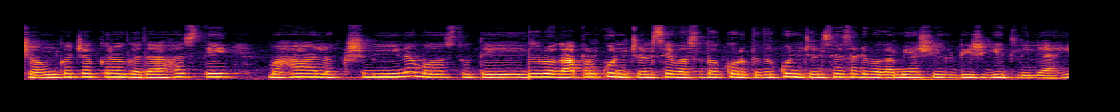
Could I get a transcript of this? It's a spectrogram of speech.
शंखचक्र गदाहस्ते महालक्ष्मी नमस्तुते. बघा आपण कुंचन सेवा सुद्धा करतो. तर कुंचन सेवेसाठी बघा मी अशी एक डिश घेतलेली आहे.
